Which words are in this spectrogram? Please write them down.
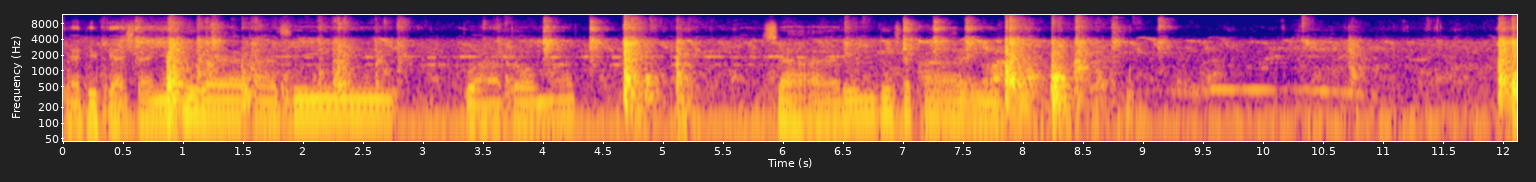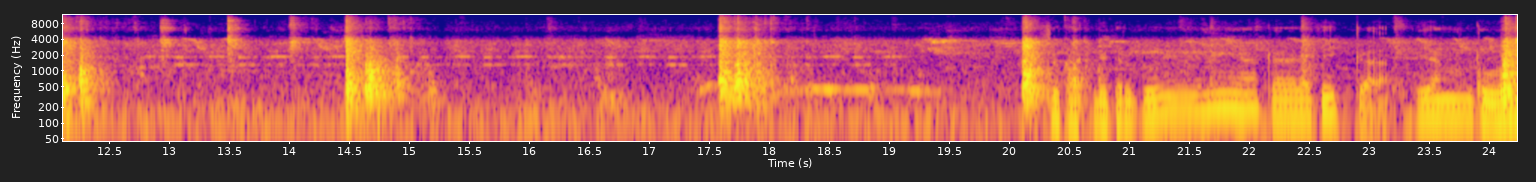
Jadi biasanya itu saya kasih buah tomat sehari itu sekali sugar gliderku ini ada tiga. Yang dua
